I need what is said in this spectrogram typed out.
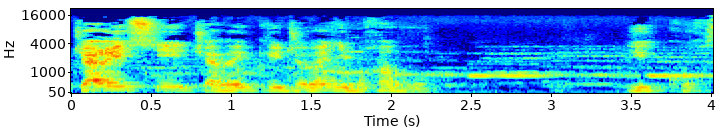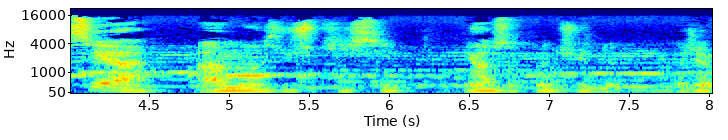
Tu as réussi, tu as vaincu Giovanni, bravo. J'ai coursé à, à moi jusqu'ici et en sortant tu de jamais.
